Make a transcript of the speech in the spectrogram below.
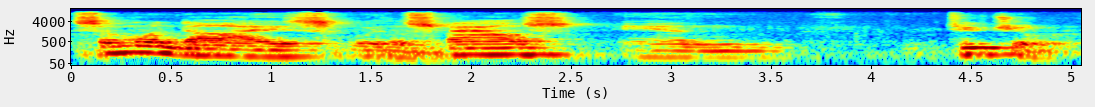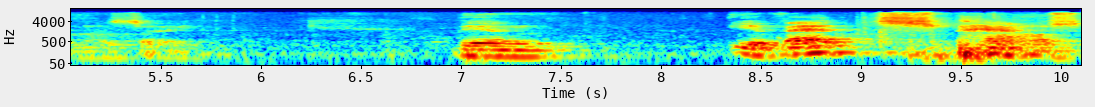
someone dies with a spouse and two children, let's say, then if that spouse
